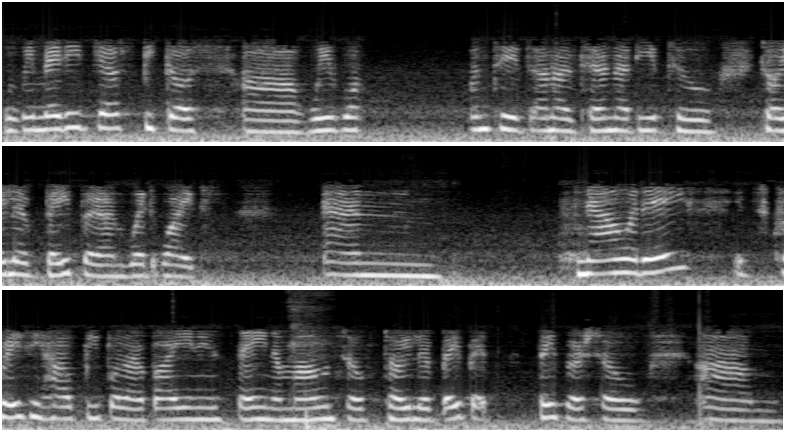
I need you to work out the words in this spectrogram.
we made it just because uh, we wanted an alternative to toilet paper and wet wipes. And nowadays, it's crazy how people are buying insane amounts of toilet paper. Paper, so um,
